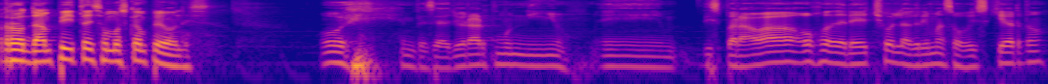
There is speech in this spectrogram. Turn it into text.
Rondán pita y somos campeones? Uy, empecé a llorar como un niño. Eh, disparaba ojo derecho, lágrimas ojo izquierdo.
